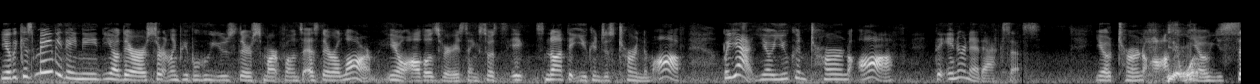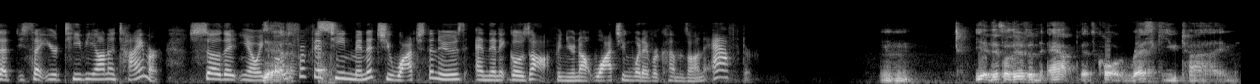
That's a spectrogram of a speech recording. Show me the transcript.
you know, because maybe they need, you know, there are certainly people who use their smartphones as their alarm, you know, all those various things. So it's it's not that you can just turn them off, but yeah, you know, you can turn off the internet access. You know, turn off. Yeah, you know, you set you set your TV on a timer so that you know it yeah. goes for 15 minutes. You watch the news and then it goes off, and you're not watching whatever comes on after. Mm-hmm. Yeah, so there's an app that's called Rescue Time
